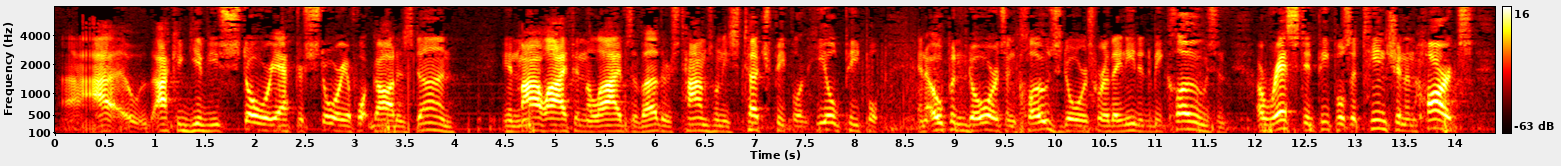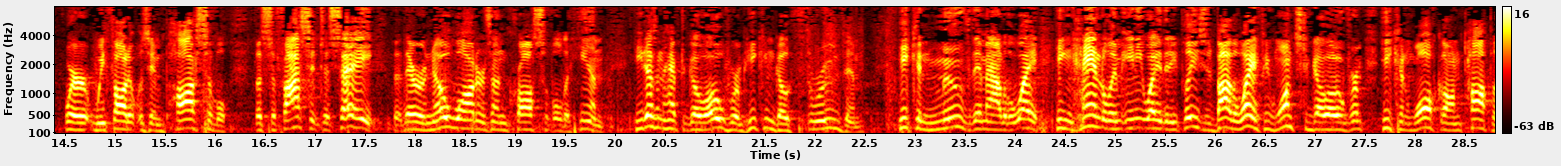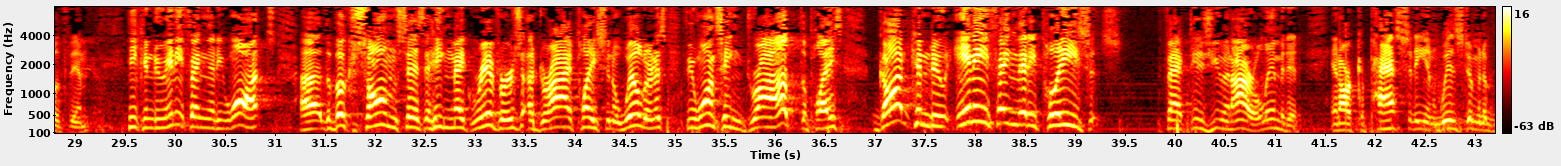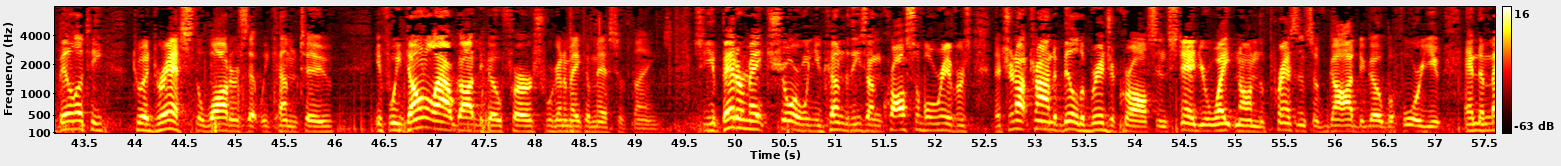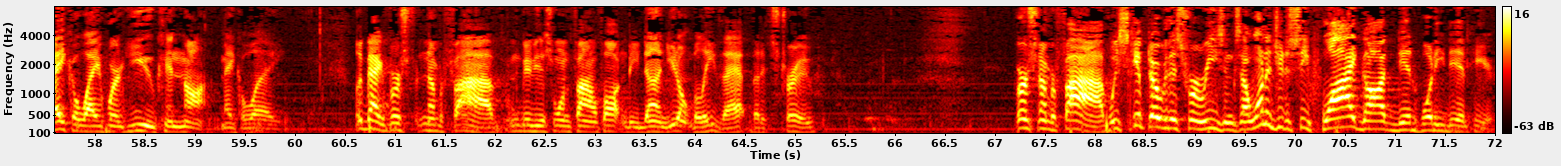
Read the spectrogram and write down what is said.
I, I could give you story after story of what God has done in my life, in the lives of others, times when He's touched people and healed people and opened doors and closed doors where they needed to be closed and arrested people's attention and hearts where we thought it was impossible. But suffice it to say that there are no waters uncrossable to Him. He doesn't have to go over them. He can go through them. He can move them out of the way. He can handle them any way that He pleases. By the way, if He wants to go over them, He can walk on top of them. He can do anything that he wants. Uh, the book of Psalms says that he can make rivers a dry place in a wilderness. If he wants, he can dry up the place. God can do anything that he pleases. The fact is, you and I are limited in our capacity and wisdom and ability to address the waters that we come to. If we don't allow God to go first, we're going to make a mess of things. So you better make sure when you come to these uncrossable rivers that you're not trying to build a bridge across. Instead, you're waiting on the presence of God to go before you and to make a way where you cannot make a way. Look back at verse number five. I'm going to give you this one final thought and be done. You don't believe that, but it's true. Verse number five. We skipped over this for a reason because I wanted you to see why God did what He did here.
